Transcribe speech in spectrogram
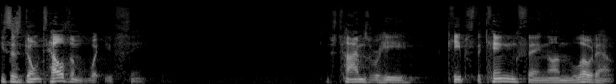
He says, Don't tell them what you've seen. There's times where he keeps the king thing on the lowdown.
